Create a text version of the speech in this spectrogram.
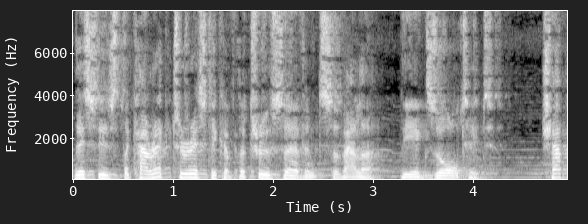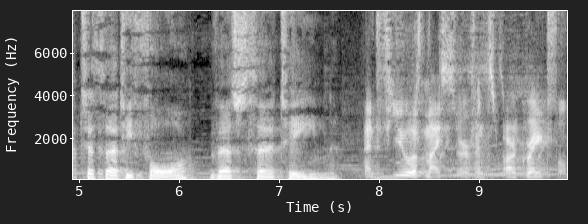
This is the characteristic of the true servants of Allah, the Exalted. Chapter 34, verse 13. And few of my servants are grateful.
